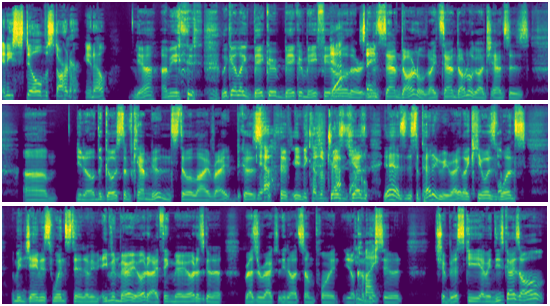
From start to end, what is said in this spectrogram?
and he's still the starter. You know. Yeah, I mean, look at like Baker Baker Mayfield yeah, or same. even Sam Darnold. Right, Sam Darnold got chances. Um, you know, the ghost of Cam Newton's still alive, right? Because yeah, I mean, because of draft he has, he has, yeah, it's, it's, a pedigree, right? Like he was yep. once. I mean, Jameis Winston. I mean, even Mariota. I think Mariota is going to resurrect. You know, at some point. You know, he coming might. soon. Trubisky. I mean, these guys all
